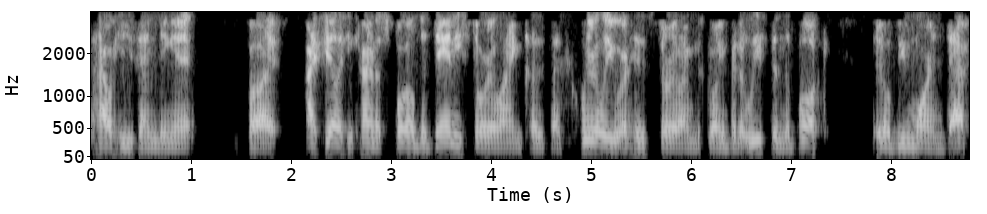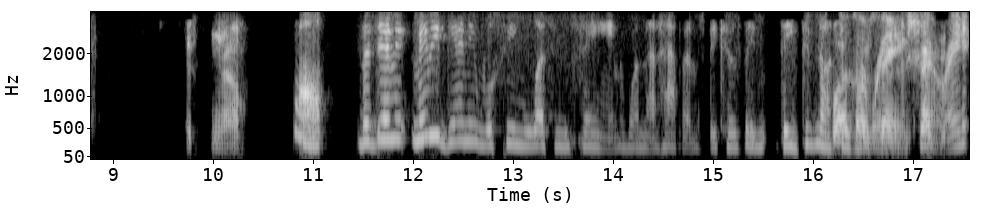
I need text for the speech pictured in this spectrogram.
how he's ending it, but I feel like he kind of spoiled the Danny storyline because that's clearly where his storyline was going. But at least in the book, it'll be more in depth. If, you know. Well, the Danny maybe Danny will seem less insane when that happens because they they did not Well, do her right in the show, right?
